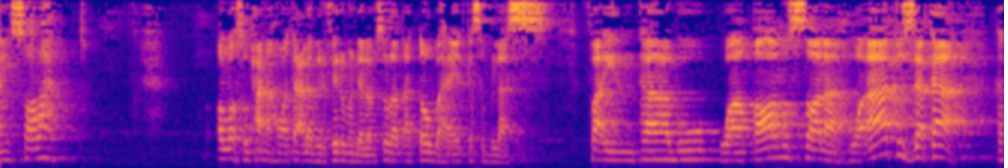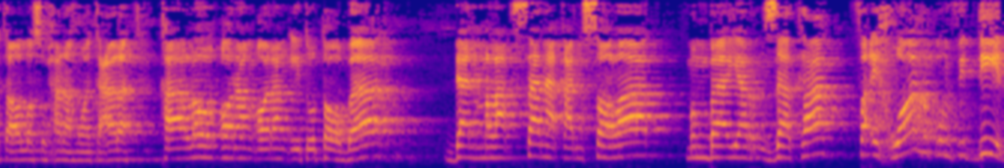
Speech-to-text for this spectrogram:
yang sholat. Allah subhanahu wa ta'ala berfirman dalam surat At-Taubah ayat ke-11 fa'in tabu wa aqamus salah wa atuz zakah. Kata Allah Subhanahu wa taala, kalau orang-orang itu tobat dan melaksanakan salat, membayar zakat, fa ikhwanukum fid din,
